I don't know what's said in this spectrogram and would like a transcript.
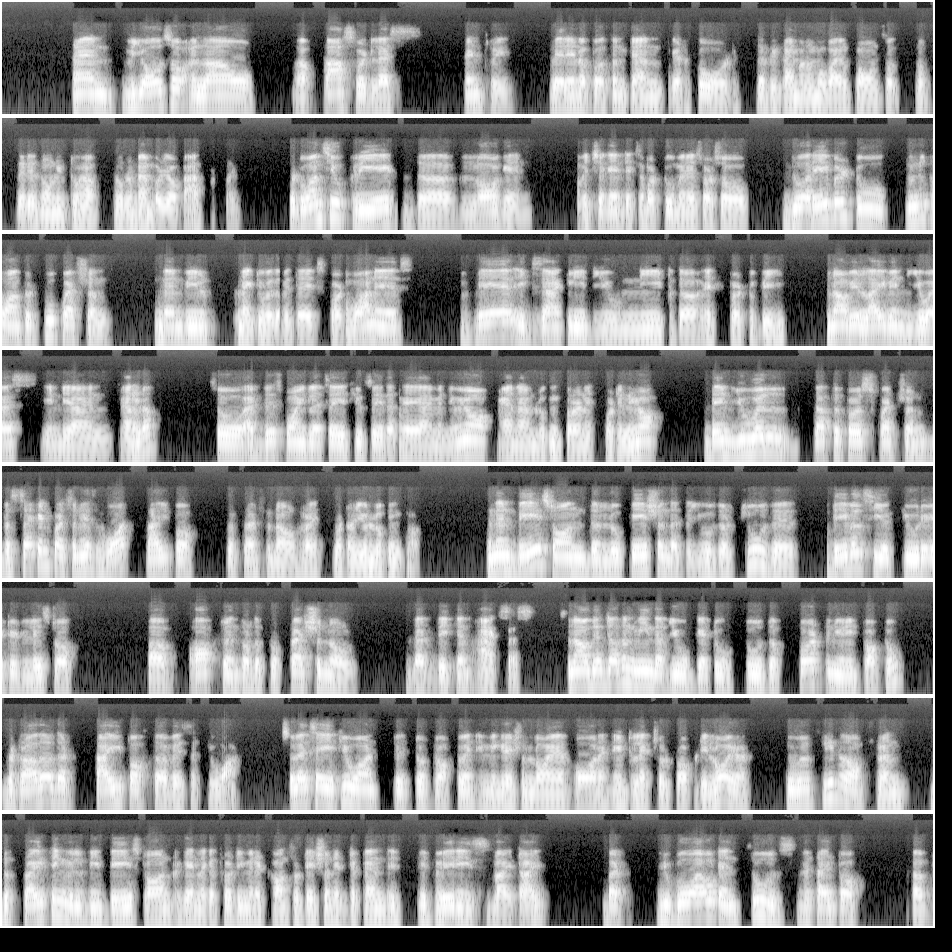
And we also allow a passwordless entry, wherein a person can get a code every time on a mobile phone. So, so there is no need to have to remember your password. Right? But once you create the login, which again takes about two minutes or so, you are able to, you need to answer two questions. Then we'll connect you with, with the expert. One is, where exactly do you need the expert to be? Now we're live in US, India, and Canada. So at this point, let's say if you say that, hey, I'm in New York and I'm looking for an expert in New York, then you will, that's the first question. The second question is, what type of professional, right? What are you looking for? And then based on the location that the user chooses, they will see a curated list of uh, options or the professional that they can access. So now this doesn't mean that you get to choose the person you need to talk to, but rather the type of service that you want. So let's say if you want to, to talk to an immigration lawyer or an intellectual property lawyer, you will see the option. The pricing will be based on, again, like a 30 minute consultation. It depends, it, it varies by type. But you go out and choose the type of uh,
